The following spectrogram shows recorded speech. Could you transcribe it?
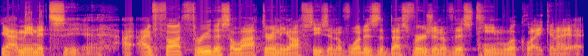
yeah, I mean, it's eh, I, have thought through this a lot during the off season of what does the best version of this team look like, and I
